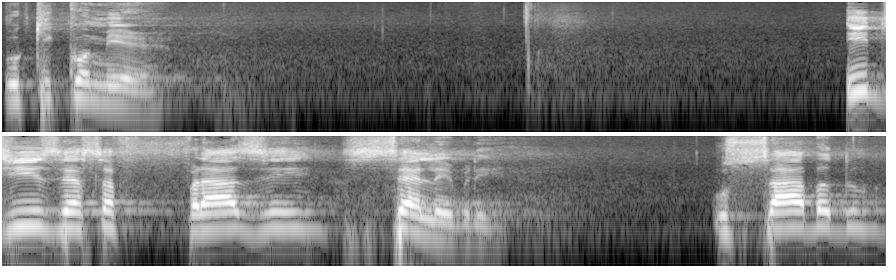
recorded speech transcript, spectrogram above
o que comer. E diz essa frase célebre: O sábado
